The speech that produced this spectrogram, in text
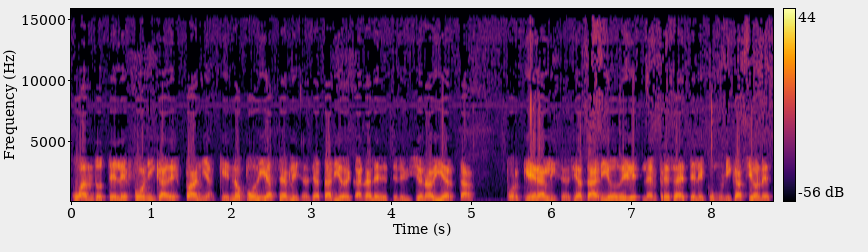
cuando Telefónica de España, que no podía ser licenciatario de canales de televisión abierta, porque era el licenciatario de la empresa de telecomunicaciones,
